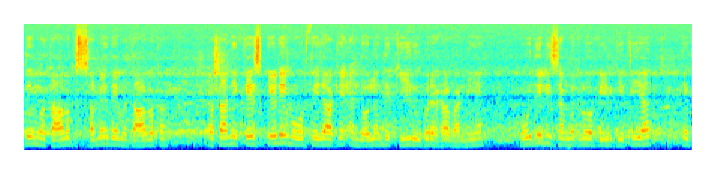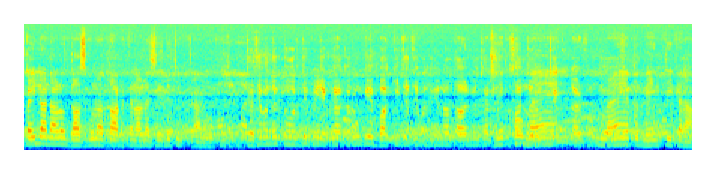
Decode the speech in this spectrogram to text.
ਦੇ ਮੁਤਾਬਕ ਸਮੇਂ ਦੇ ਮੁਤਾਬਕ ਪਤਾ ਨਹੀਂ ਕਿਸ ਕਿਹੜੇ ਮੋੜ ਤੇ ਜਾ ਕੇ ਅੰਦੋਲਨ ਦੀ ਕੀ ਰੂਪਰੇਖਾ ਬਣਨੀ ਹੈ। ਉਹਦੇ ਲਈ ਸੰਗਤ ਨੂੰ ਅਪੀਲ ਕੀਤੀ ਹੈ ਕਿ ਪਹਿਲਾਂ ਨਾਲੋਂ 10 ਗੁਣਾ ਤਾਕਤ ਨਾਲ ਅਸੀਂ ਇਹਦੇ ਚ ਉਤਰਾਂਗੇ। ਜਥੇਬੰਦਕ ਤੌਰ ਤੇ ਕੋਈ ਏਕਾ ਕਰੋਗੇ ਬਾਕੀ ਜਥੇਬੰਦੀਆਂ ਨਾਲ ਤਾਲਮੇਲ ਕਰਕੇ ਦੇਖੋ ਮੈਂ ਇੱਕ ਮੈਂ ਇੱਕ ਬੇਨਤੀ ਕਰਾਂ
